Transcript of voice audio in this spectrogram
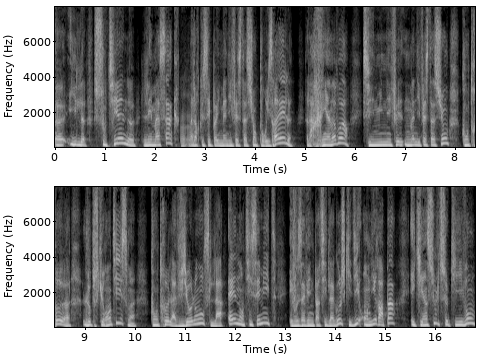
euh, ils soutiennent les massacres, alors que c'est pas une manifestation pour Israël, ça n'a rien à voir. C'est une, manifestation contre euh, l'obscurantisme, contre la violence, la haine antisémite. Et vous avez une partie de la gauche qui dit on n'ira pas et qui insulte ceux qui y vont.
